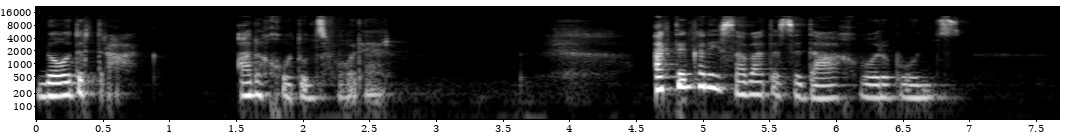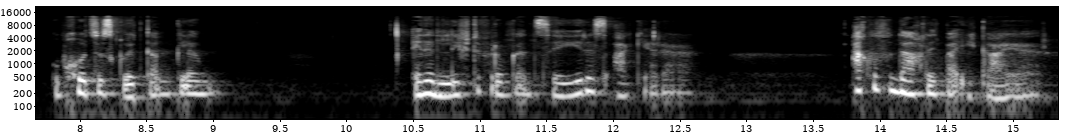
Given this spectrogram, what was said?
nadertrek aan God ons Vader. Ek dink aan die Sabbat as 'n dag waarop ons op God se skoot kan klim en in liefde vir hom kan sê hier is ek Here. Ek wil vandag net by u kuier.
